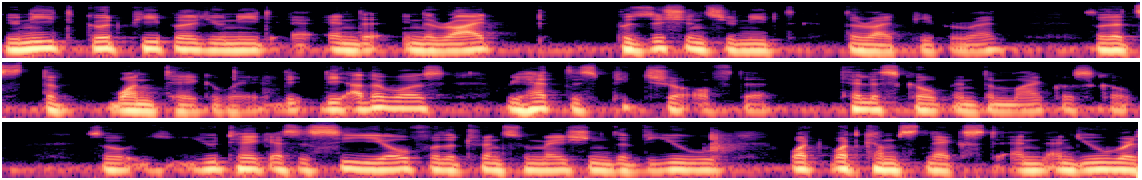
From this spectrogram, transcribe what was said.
You need good people. You need uh, in the in the right positions. You need the right people, right? So that's the one takeaway. The the other was we had this picture of the telescope and the microscope So you take as a CEO for the transformation the view what what comes next, and and you were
